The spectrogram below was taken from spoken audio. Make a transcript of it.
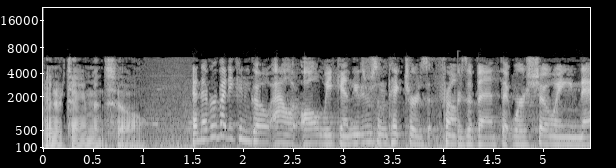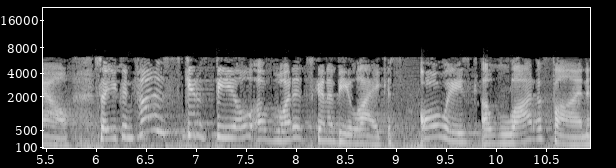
entertainment, so and everybody can go out all weekend. These are some pictures from this event that we're showing now. So you can kind of get a feel of what it's going to be like. It's always a lot of fun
